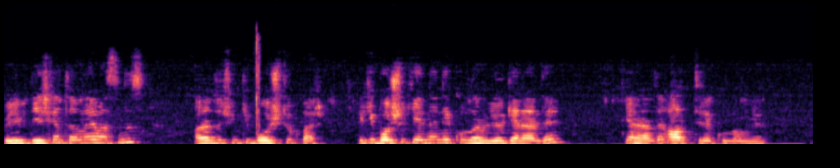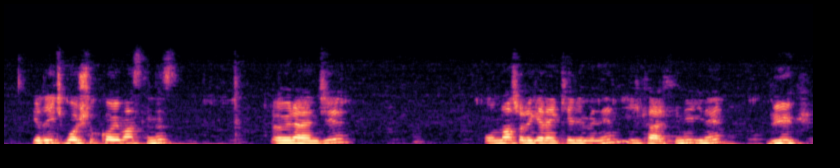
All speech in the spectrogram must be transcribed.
Böyle bir değişken tanımlayamazsınız. Arada çünkü boşluk var. Peki boşluk yerine ne kullanılıyor genelde? Genelde alt tire kullanılıyor. Ya da hiç boşluk koymazsınız. Öğrenci ondan sonra gelen kelimenin ilk harfini yine büyük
